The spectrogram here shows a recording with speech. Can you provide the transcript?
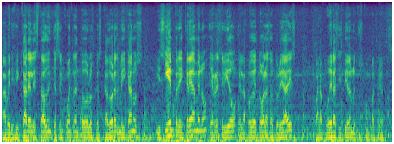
a verificar el estado en que se encuentran todos los pescadores mexicanos y siempre, créanmelo, he recibido el apoyo de todas las autoridades para poder asistir a nuestros compatriotas.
